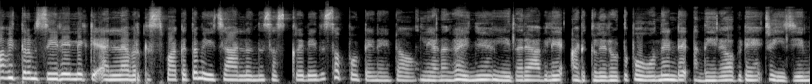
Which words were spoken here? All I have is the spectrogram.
പവിത്രം സീരിയലിലേക്ക് എല്ലാവർക്കും സ്വാഗതം. ഈ ചാനൽ ഒന്ന് സബ്സ്ക്രൈബ് ചെയ്ത് സപ്പോർട്ട് ചെയ്യണേ കേട്ടോ കല്യാണം കഴിഞ്ഞ് വേദ രാവിലെ അടുക്കളയിലോട്ട് പോകുന്നുണ്ട്. അന്നേരം അവിടെ ശ്രീജിയും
